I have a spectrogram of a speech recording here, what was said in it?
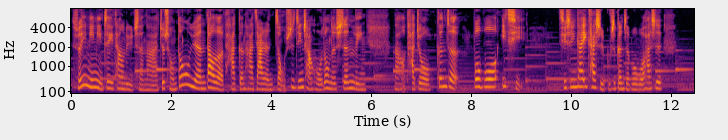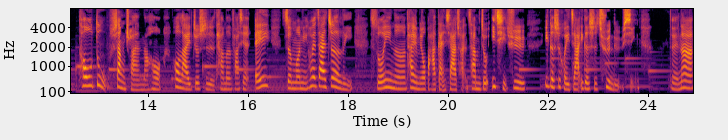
所以米米这一趟旅程啊，就从动物园到了他跟他家人总是经常活动的森林，然后他就跟着波波一起。其实应该一开始不是跟着波波，他是偷渡上船，然后后来就是他们发现，哎，怎么你会在这里？所以呢，他也没有把他赶下船，他们就一起去。一个是回家，一个是去旅行，对。那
